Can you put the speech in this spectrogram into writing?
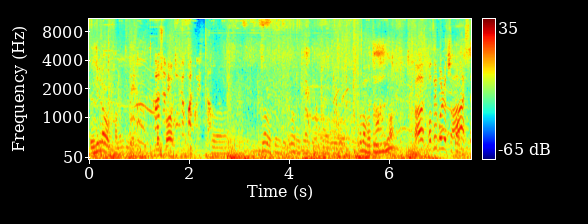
그 힐러 가는 중에. 다시 컷. 누가 버티는데 누가 버티는데 아이고 좀만 버티면 좋아. 아 덫에 걸렸어. 아 씨.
